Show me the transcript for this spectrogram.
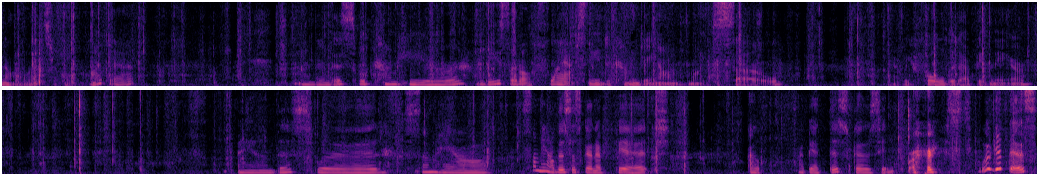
No, that's like that. And then this would come here. These little flaps need to come down like so we fold it up in there. And this would somehow, somehow this is going to fit. Oh, I bet this goes in first. we'll get this.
